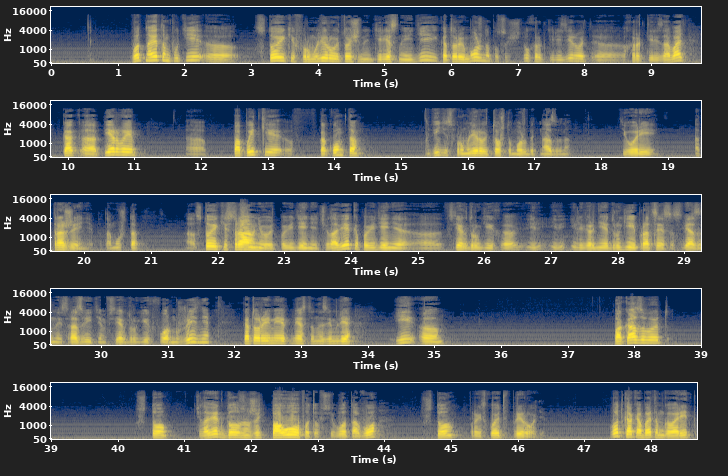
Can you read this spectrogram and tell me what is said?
Вот на этом пути э, стойки формулируют очень интересные идеи, которые можно по существу характеризировать, э, характеризовать как э, первые попытки в каком-то виде сформулировать то, что может быть названо теорией отражения. Потому что стойки сравнивают поведение человека, поведение э, всех других, э, или, или вернее другие процессы, связанные с развитием всех других форм жизни – которые имеют место на Земле, и э, показывают, что человек должен жить по опыту всего того, что происходит в природе. Вот как об этом говорит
